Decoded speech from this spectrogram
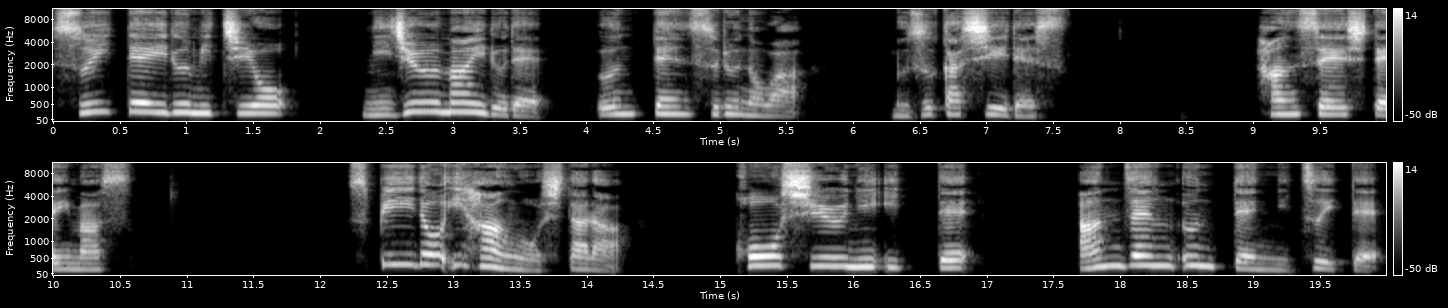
空いている道を20マイルで運転するのは難しいです。反省しています。スピード違反をしたら講習に行って安全運転について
